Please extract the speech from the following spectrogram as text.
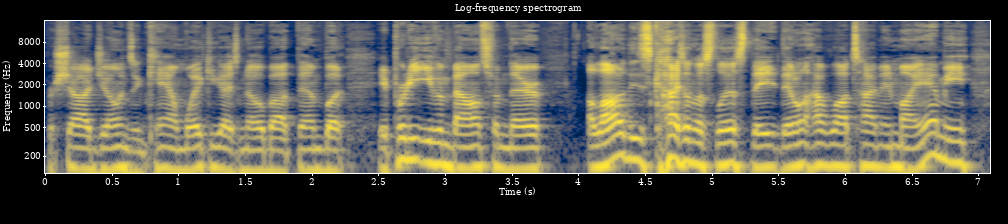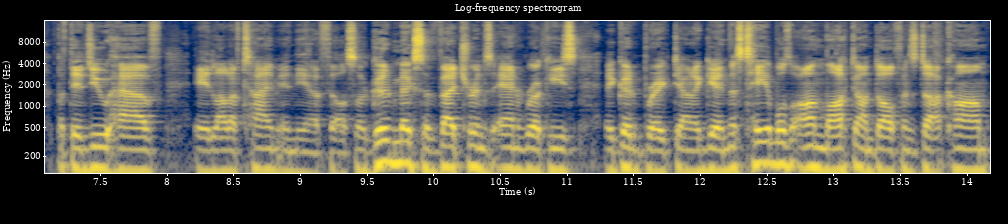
reshad jones and cam wake you guys know about them but a pretty even balance from there a lot of these guys on this list they, they don't have a lot of time in miami but they do have a lot of time in the nfl so a good mix of veterans and rookies a good breakdown again this table's on lockedondolphins.com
